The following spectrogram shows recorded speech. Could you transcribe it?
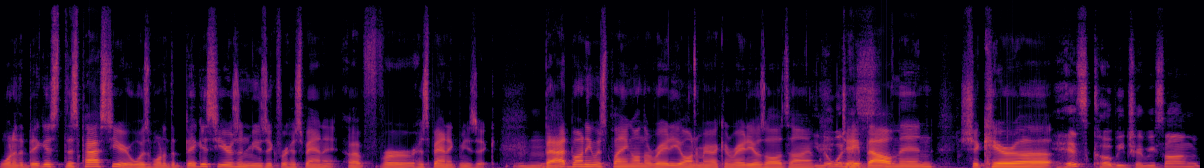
one of the biggest this past year was one of the biggest years in music for Hispanic uh, for Hispanic music. Bad Bunny was playing on the radio on American radios all the time. Mm-hmm. You know what J his- Balvin, Shakira, His Kobe tribute song,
